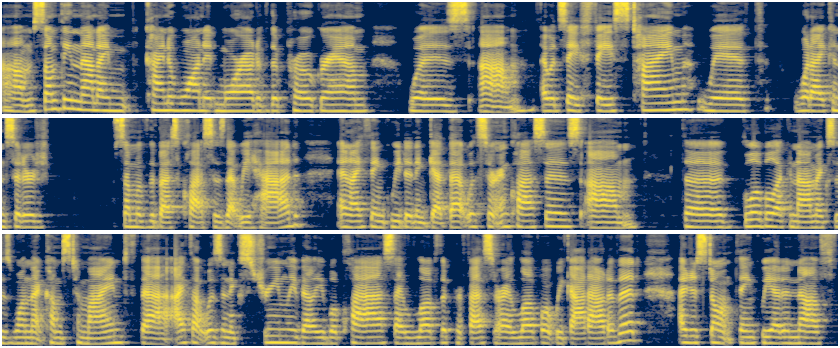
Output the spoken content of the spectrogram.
Um, something that I kind of wanted more out of the program was, um, I would say, FaceTime with what I considered some of the best classes that we had. And I think we didn't get that with certain classes. Um, the global economics is one that comes to mind that I thought was an extremely valuable class. I love the professor, I love what we got out of it. I just don't think we had enough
